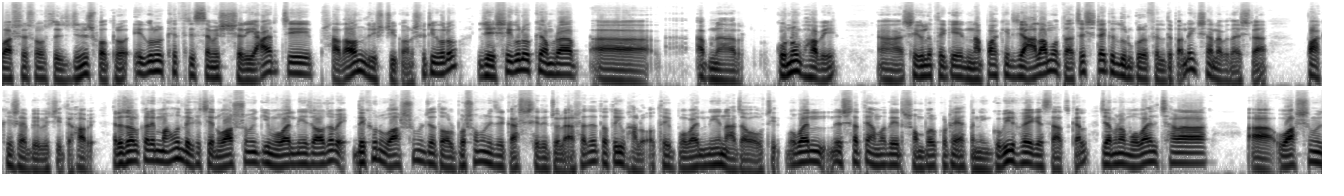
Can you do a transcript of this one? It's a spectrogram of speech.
বা সে সমস্ত জিনিসপত্র, এগুলোর ক্ষেত্রে ইসলামের আর যে সাধারণ দৃষ্টিকোণ, সেটি হলো যে সেগুলোকে আমরা আপনার কোনোভাবে সেগুলো থেকে নাপাকের যে আলামত আছে, সেটাকে দূর করে ফেলতে পারলে ইনশাআল্লাহ সেটা পাক হিসাবে বিবেচিত হবে। রেজাল্ট করে মাহমুদ দেখেছেন, ওয়াশরুমে কি মোবাইল নিয়ে যাওয়া যাবে? দেখুন, ওয়াশরুমে যত অল্প সময় নিজের কাজ সেরে চলে আসা যায়, ততই ভালো। অতএব মোবাইল নিয়ে না যাওয়া উচিত। মোবাইলের সাথে আমাদের সম্পর্কটা এত গভীর হয়ে গেছে আজকাল যে আমরা মোবাইল ছাড়া ওয়াশরুমে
